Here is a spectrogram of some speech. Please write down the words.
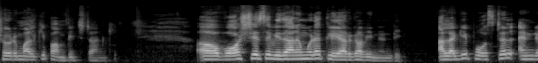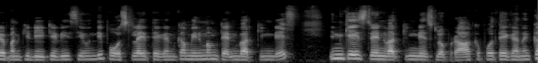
షోరూమ్ వాళ్ళకి పంపించడానికి. వాష్ చేసే విధానం కూడా క్లియర్గా వినండి. అలాగే పోస్టల్ అండ్ మనకి డిటీడీసీ ఉంది. పోస్టల్ అయితే కనుక minimum ten working days. In case ten working days లోపు రాకపోతే కనుక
